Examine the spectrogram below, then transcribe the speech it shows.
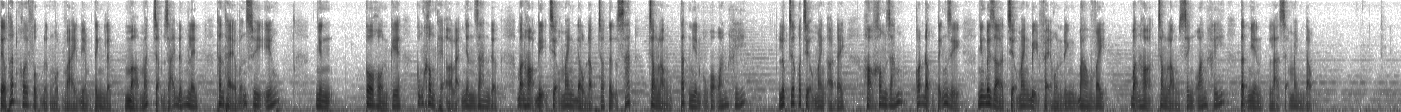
Tiểu thất khôi phục được một vài điểm tinh lực, mở mắt chậm rãi đứng lên, thân thể vẫn suy yếu. Nhưng cô hồn kia cũng không thể ở lại nhân gian được bọn họ bị triệu manh đầu độc cho tự sát. Trong lòng tất nhiên cũng có oán khí. Lúc trước có triệu manh ở đây, họ không dám có động tĩnh gì. Nhưng bây giờ triệu manh bị phệ hồn đinh bao vây, bọn họ trong lòng sinh oán khí, tất nhiên là sẽ manh động.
